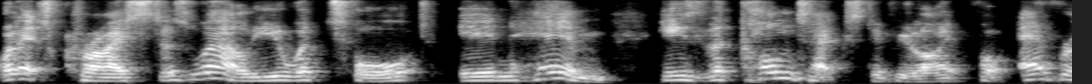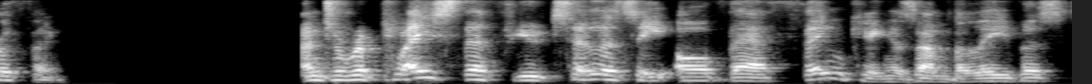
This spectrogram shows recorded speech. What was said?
Well, it's Christ as well. You were taught in him. He's the context, if you like, for everything. And to replace the futility of their thinking as unbelievers,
